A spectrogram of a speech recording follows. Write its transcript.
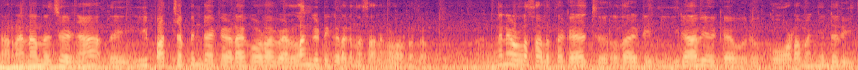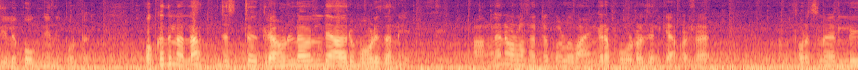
കാരണം എന്നാന്ന് വെച്ച് കഴിഞ്ഞാൽ ഈ പച്ചപ്പിന്റെ ഒക്കെ ഇടയിൽ കൂടെ വെള്ളം കെട്ടി കിടക്കുന്ന സ്ഥലങ്ങളുണ്ടല്ലോ. അങ്ങനെയുള്ള സ്ഥലത്തൊക്കെ ചെറുതായിട്ട് നീരാവിയൊക്കെ ഒരു കോടമഞ്ഞിന്റെ രീതിയിൽ പൊങ്ങി നിൽപ്പുണ്ട് പൊക്കത്തിലല്ല ജസ്റ്റ് ഗ്രൗണ്ട് ലെവലിന്റെ ആ ഒരു മോളിൽ തന്നെ. അപ്പം അങ്ങനെയുള്ള സെറ്റപ്പുകൾ ഭയങ്കര ഫോട്ടോജനിക്കാണ് പക്ഷേ അൺഫോർച്ചുനേറ്റ്ലി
